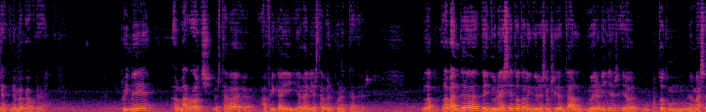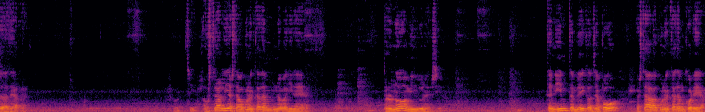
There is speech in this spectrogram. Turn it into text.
anem a veure. Primer, el Mar Roig estava, Àfrica i Aràbia estaven connectades. La, la banda d'Indonèsia, tota la Indonèsia occidental, no eren illes, era tot una massa de terra. Sí. Austràlia estava connectada amb Nova Guinea, però no amb Indonèsia. Tenim també que el Japó estava connectat amb Corea,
